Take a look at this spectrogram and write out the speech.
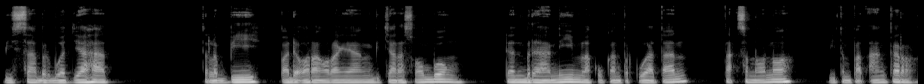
bisa berbuat jahat, terlebih pada orang-orang yang bicara sombong dan berani melakukan perbuatan tak senonoh di tempat angker,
